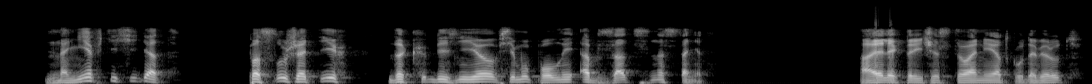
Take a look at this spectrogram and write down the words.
— На нефти сидят. Послушать их так без нее всему полный абзац настанет. А электричество они откуда берут?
